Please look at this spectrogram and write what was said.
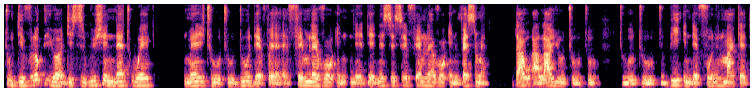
to develop your distribution network, maybe to, to do the uh, firm level in the necessary firm level investment that will allow you to to to to, to be in the foreign market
